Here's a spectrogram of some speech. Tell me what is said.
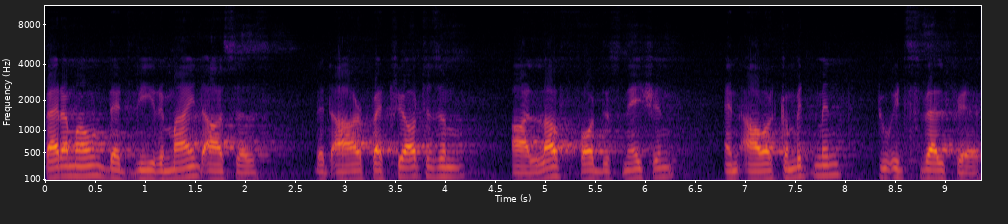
paramount that we remind ourselves that our patriotism, our love for this nation, and our commitment to its welfare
